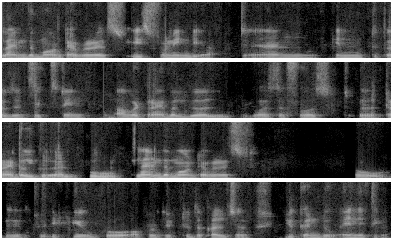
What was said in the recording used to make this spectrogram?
climb the mount everest is from india. And in 2016 our tribal girl was the first uh, tribal girl who climbed the mount everest so if, if you go opposite to the culture, you can do anything,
